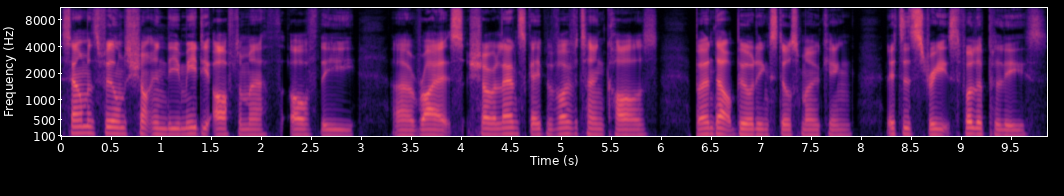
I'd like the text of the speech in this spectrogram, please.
Salmon's films, shot in the immediate aftermath of the uh, riots, show a landscape of overturned cars, burned out buildings still smoking, littered streets full of police,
